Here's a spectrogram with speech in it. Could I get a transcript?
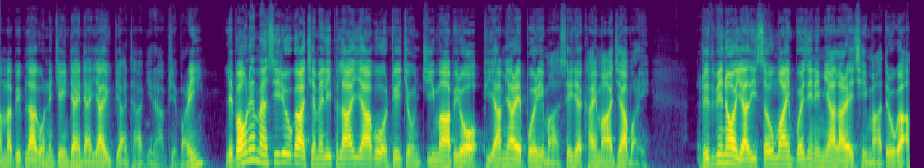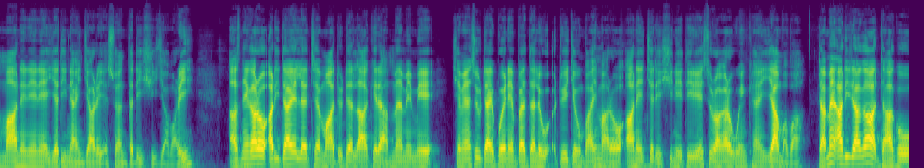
အမတ်ပေးဖလားကိုနှစ်ကြိမ်တိုင်တိုင်ရယူပြထားခဲ့တာဖြစ်ပါတယ်လီပေါင်းနဲ့မန်စီးတို့ကချန်ပီယံလိဖလားရဖို့အတွေ့အကြုံကြီးမားပြီးတော့ဖိအားများတဲ့ပွဲတွေမှာစိတ်သက်ခိုင်းမာကြပါတယ်။ အထူးသဖြင့်တော့ရာသီဆုံးပိုင်းပွဲစဉ်တွေများလာတဲ့အချိန်မှာသူတို့ကအမားနည်းနည်းနဲ့ရပ်တည်နိုင်ကြတဲ့အစွမ်းတက်တည်ရှိကြပါတယ်။အာဆနယ်ကတော့အာဒီတာရဲ့လက်ထက်မှာတိုးတက်လာခဲ့တာမှန်ပေမဲ့ချန်ပီယံစုတိုက်ပွဲနဲ့ပတ်သက်လို့အတွေ့အကြုံပိုင်းမှာတော့အားနည်းချက်တွေရှိနေသေးတယ်ဆိုတာကတော့ဝန်ခံရမှာပါ။ဒါမဲ့အာဒီတာကဒါကို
